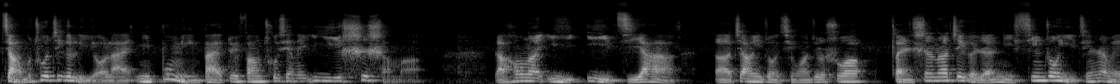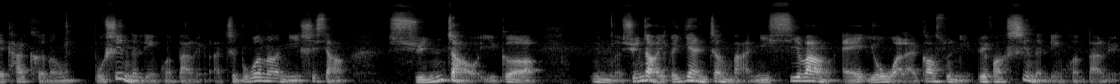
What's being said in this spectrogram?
讲不出这个理由来，你不明白对方出现的意义是什么，然后呢，以以及啊，呃，这样一种情况就是说，本身呢，这个人你心中已经认为他可能不是你的灵魂伴侣了，只不过呢，你是想寻找一个，嗯，寻找一个验证吧，你希望哎，由我来告诉你对方是你的灵魂伴侣，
